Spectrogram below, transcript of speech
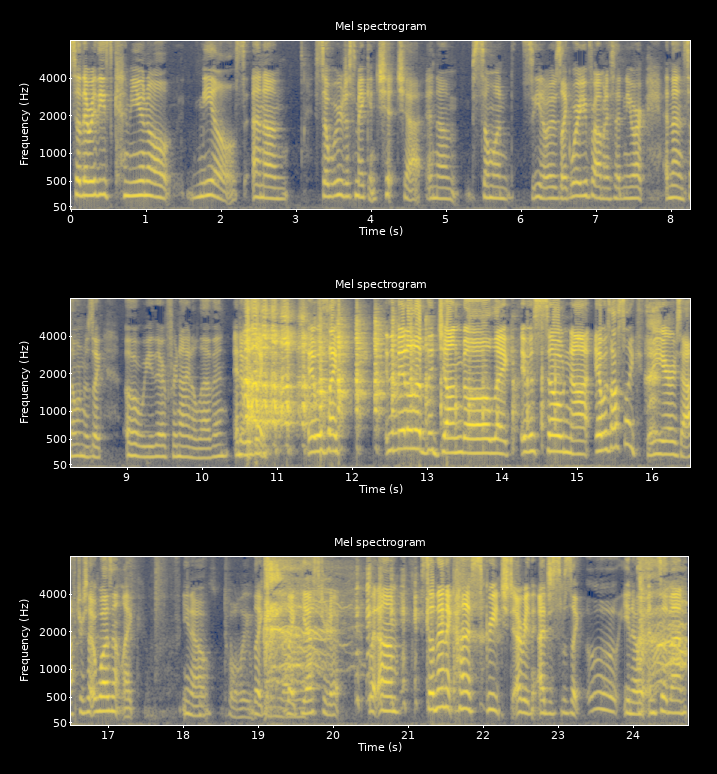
So there were these communal meals, and um, so we were just making chit chat, and um, someone, you know, it was like, "Where are you from?" And I said, "New York." And then someone was like, "Oh, were you there for 9/11?" And it was like, it was like in the middle of the jungle. Like it was so not. It was also like three years after, so it wasn't like, you know, Totally. like like yesterday. But um, so then it kind of screeched everything. I just was like, ooh, you know, and so then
